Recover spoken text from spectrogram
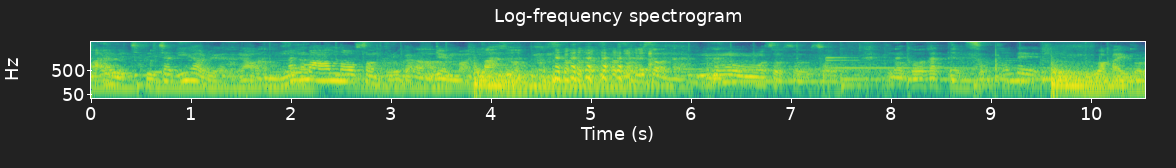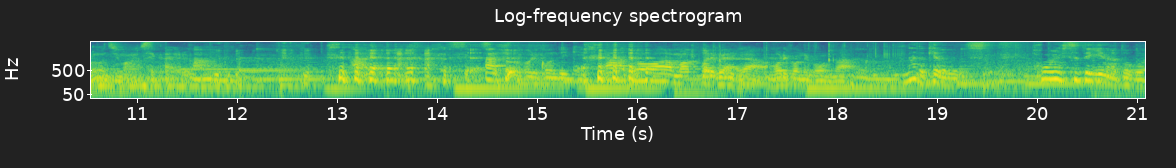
あれめちゃくちゃリアルやでな。ほんまあんなおっさん来るから現場に。あそう。そうなもう。もうそうそうそう。なんか分かったよ。そう。ほんで若い頃の自慢して帰る。あああと掘り込んでいけ。あとはまったりぐらいな。掘り込んでこんな。なんだけど本質的なとこ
